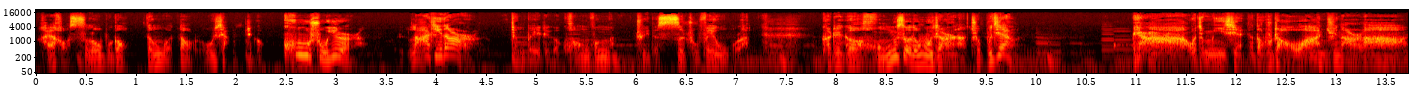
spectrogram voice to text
还好四楼不高，等我到楼下这个。枯树叶啊，垃圾袋啊，已经被这个狂风啊吹得四处飞舞了。可这个红色的物件呢，却不见了。哎呀，我就眯起眼睛到处找啊，你去哪儿啦？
